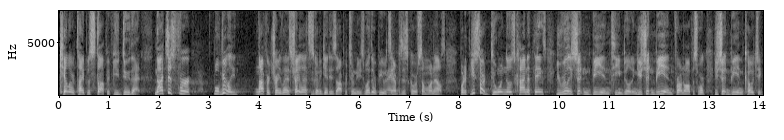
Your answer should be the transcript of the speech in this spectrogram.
killer type of stuff. If you do that, not just for, well, really. Not for Trey Lance. Trey Lance is going to get his opportunities, whether it be with San Francisco or someone else. But if you start doing those kind of things, you really shouldn't be in team building. You shouldn't be in front office work. You shouldn't be in coaching.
